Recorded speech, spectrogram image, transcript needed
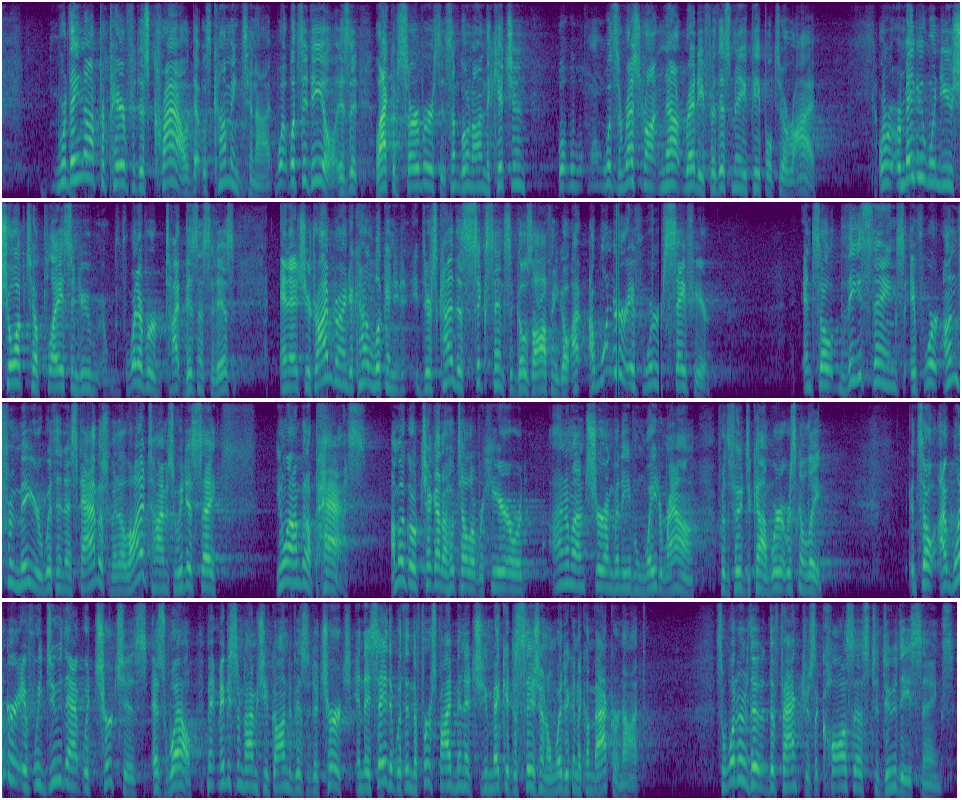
were they not prepared for this crowd that was coming tonight? What, what's the deal? Is it lack of servers? Is something going on in the kitchen? Was the restaurant not ready for this many people to arrive? Or, or maybe when you show up to a place and you, whatever type business it is, and as you're driving around, you're kind of looking, there's kind of this sixth sense that goes off, and you go, I, I wonder if we're safe here. And so, these things, if we're unfamiliar with an establishment, a lot of times we just say, you know what, I'm going to pass. I'm going to go check out a hotel over here, or I'm not sure I'm going to even wait around for the food to come. We're, we're just going to leave. And so I wonder if we do that with churches as well. Maybe sometimes you've gone to visit a church and they say that within the first five minutes you make a decision on whether you're going to come back or not. So, what are the, the factors that cause us to do these things?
